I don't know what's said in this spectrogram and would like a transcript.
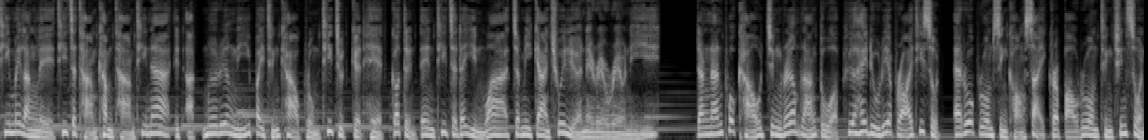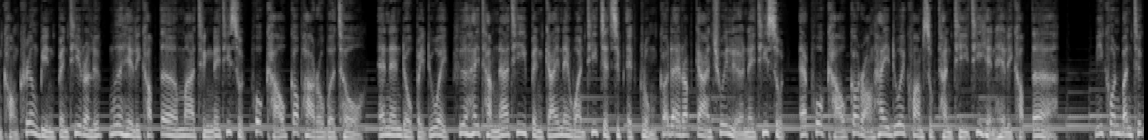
ที่ไม่ลังเลที่จะถามคำถามที่น่าอึดอัดเมื่อเรื่องนี้ไปถึงข่าวกลุ่มที่จุดเกิดเหตุก็ตื่นเต้นที่จะได้ยินว่าจะมีการช่วยเหลือในเร็วๆนี้ ดังนั้นพวกเขาจึงเริ่มล้างตัวเพื่อให้ดูเรียบร้อยที่สุดและรวบรวมสิ่งของใส่กระเป๋ารวมถึงชิ้นส่วนของเครื่องบินเป็นที่ระลึกเมื่อเฮลิคอปเตอร์มาถึงในที่สุดพวกเขาก็พาโรเบโตและแนนโดไปด้วยเพื่อให้ทำหน้าที่เป็นไกด์ในวันที่ 71 กลุ่มก็ได้รับการช่วยเหลือในที่สุดและพวกเขาก็ร้องไห้ด้วยความสุขทันทีที่เห็นเฮลิคอปเตอร์ มีคนบันทึก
